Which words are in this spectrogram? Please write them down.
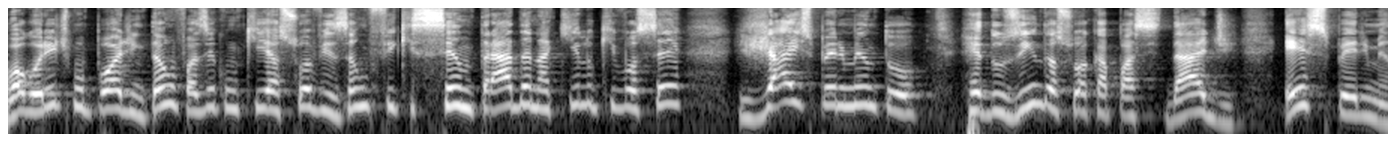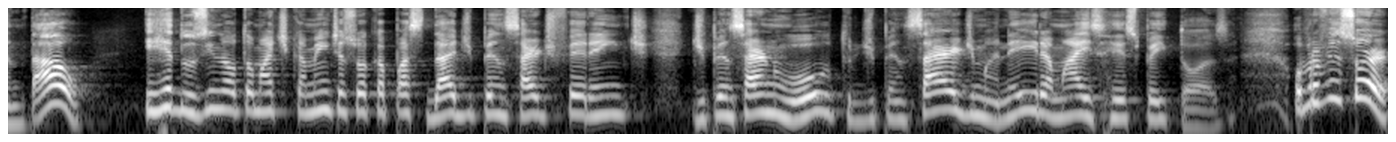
O algoritmo pode então fazer com que a sua visão fique centrada naquilo que você já experimentou, reduzindo a sua capacidade experimental e reduzindo automaticamente a sua capacidade de pensar diferente, de pensar no outro, de pensar de maneira mais respeitosa. Ô professor,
